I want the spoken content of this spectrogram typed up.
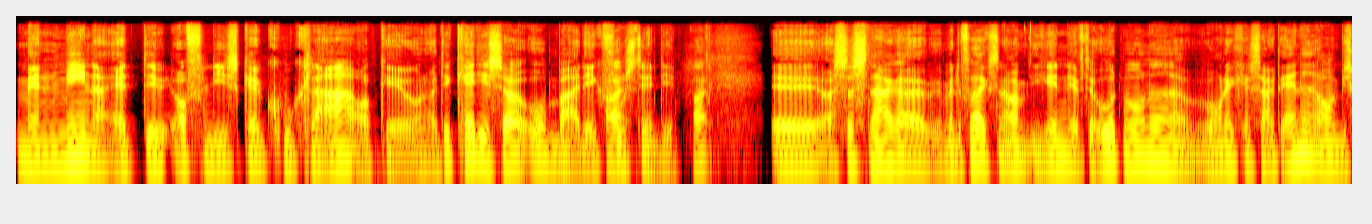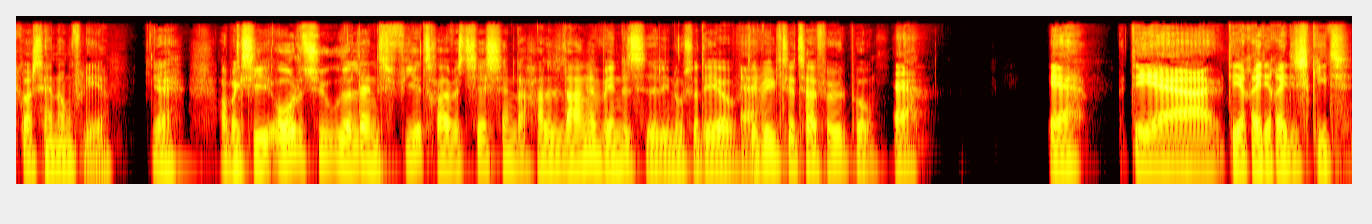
man mener, at det offentlige skal kunne klare opgaven, og det kan de så åbenbart ikke Nej. fuldstændig. Nej. Øh, og så snakker Mette Frederiksen om igen efter otte måneder, hvor hun ikke har sagt andet om, at vi skal også have nogle flere. Ja, og man kan sige, at 28 ud af landets 34 testcenter har lange ventetider lige nu, så det er jo ja. Det er vigtigt at tage at føle på. Ja. Ja, det er, det er rigtig, rigtig skidt.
